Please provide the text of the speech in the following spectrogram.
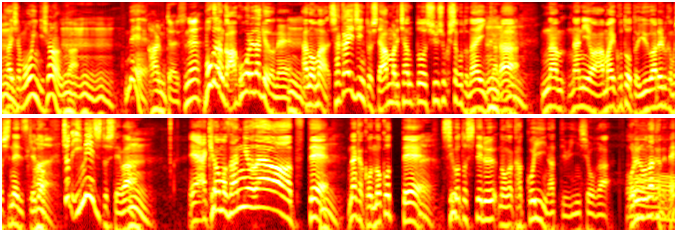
うん。会社も多いんでしょなんか、うんうんうん。ねえ。あるみたいですね。僕なんか憧れだけどね、うん。あのまあ社会人としてあんまりちゃんと就職したことないから、うんな何を甘いことをと言われるかもしれないですけど、はい。ちょっとイメージとしては「うん。いや今日も残業だよ」っつって、うん。なんかこう残ってうん。仕事してるのがかっこいいなっていう印象が俺の中でね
